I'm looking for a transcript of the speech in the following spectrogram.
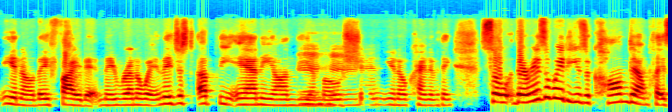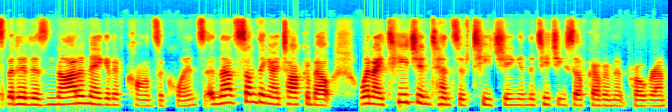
you know they fight it and they run away and they just up the ante on the mm-hmm. emotion you know kind of thing. So there is a way to use a calm down place but it is not a negative consequence. And that's something i talk about when i teach intensive teaching in the teaching self-government program.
